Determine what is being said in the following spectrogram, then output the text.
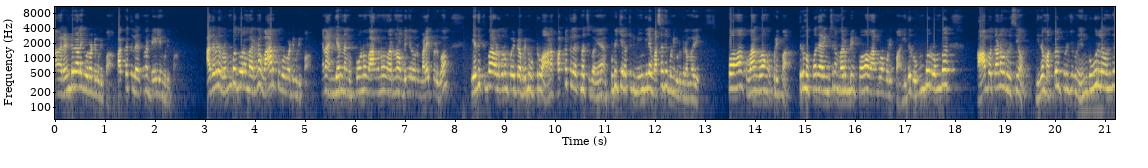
அவன் ரெண்டு நாளைக்கு ஒரு வாட்டி குடிப்பான். பக்கத்தில் இருக்குன்னா டெய்லியும் குடிப்பான். அதை விட ரொம்ப தூரமாக இருக்குன்னா வாரத்துக்கு ஒரு வாட்டி குடிப்பான். ஏன்னா அங்கேருந்து அங்கே போகணும் வாங்கணும் வரணும் அப்படிங்கிற ஒரு மலைப்பு இருக்கும். எதுக்குப்பா அவ்வளோ தூரம் போயிட்டு அப்படின்னு விட்டுருவான். ஆனால் பக்கத்தில் இருக்குன்னு வச்சுக்கோங்க குடிக்கிறதுக்கு நீங்களே வசதி பண்ணி கொடுக்குற மாதிரி. போவான் வாங்குவான் குடிப்பான். திரும்ப போத இறங்கிச்சுன்னா மறுபடியும் போவான் வாங்குவான் குடிப்பான். இது ரொம்ப ரொம்ப ஆபத்தான ஒரு விஷயம். இதை மக்கள் புரிஞ்சுக்கணும். எங்கள் ஊரில் வந்து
